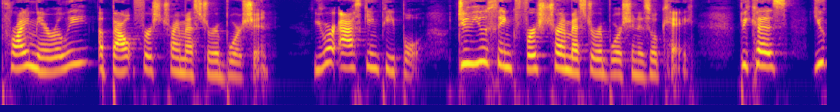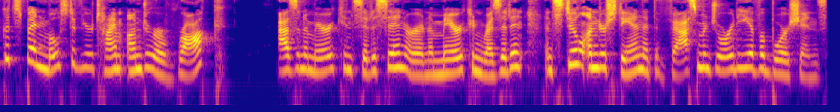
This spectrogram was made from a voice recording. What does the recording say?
primarily about first trimester abortion. You're asking people, do you think first trimester abortion is okay? Because you could spend most of your time under a rock as an American citizen or an American resident and still understand that the vast majority of abortions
